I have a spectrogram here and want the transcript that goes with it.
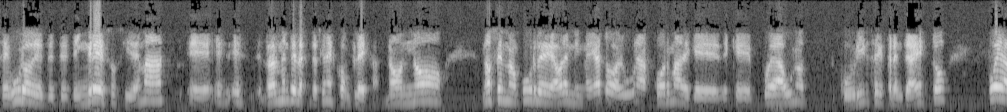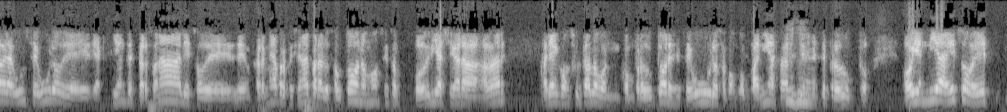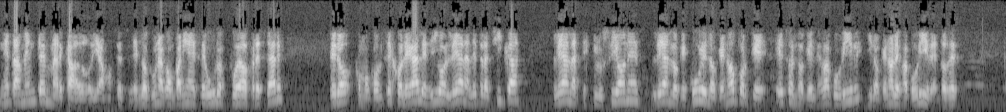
seguro de, ingresos y demás, eh, es, realmente la situación es compleja. No, no, no se me ocurre ahora en inmediato alguna forma de que, de que pueda uno cubrirse frente a esto. Puede haber algún seguro de, accidentes personales o de, enfermedad profesional para los autónomos, eso podría llegar a, ver, habría que consultarlo con, productores de seguros o con compañías a ver si tienen este producto. Hoy en día eso es netamente mercado, digamos, es, lo que una compañía de seguros puede ofrecer pero como consejo legal les digo, lean la letra chica, lean las exclusiones, lean lo que cubre y lo que no, porque eso es lo que les va a cubrir y lo que no les va a cubrir. Entonces,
